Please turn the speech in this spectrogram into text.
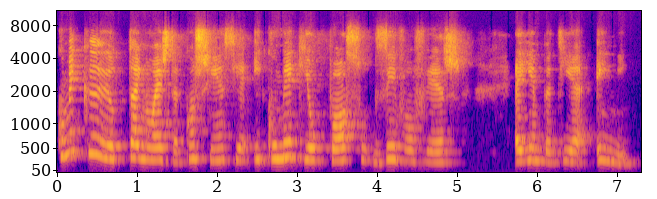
Como é que eu tenho esta consciência e como é que eu posso desenvolver a empatia em mim?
